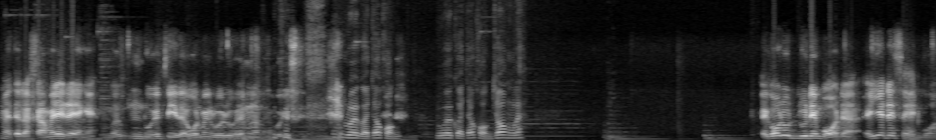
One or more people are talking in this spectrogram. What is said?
ไม่แต่ราคาไม่ได้แรงไงมึงมึงดูเอฟซีแต่ละคนไม่งรวยๆทั้งนั้นนะเว้ยรวยกว่าเจ้าของรวยกว่าเจ้าของช่องแล้วไอ้ก็ดูดูในบอร์ดอะไอ้เหี้ยได้แสนกว่า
